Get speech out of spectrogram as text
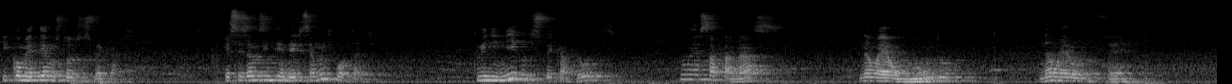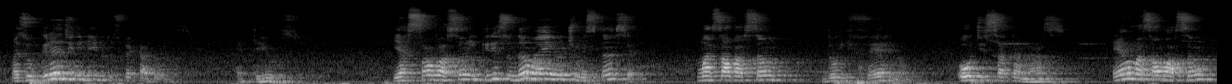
que cometemos todos os pecados. Precisamos entender, isso é muito importante. Que o inimigo dos pecadores não é Satanás, não é o mundo, não é o inferno, mas o grande inimigo dos pecadores é Deus. E a salvação em Cristo não é, em última instância, uma salvação do inferno ou de Satanás. É uma salvação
